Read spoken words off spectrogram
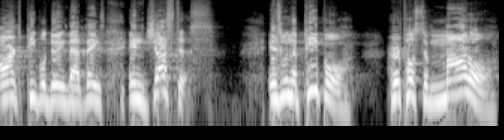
aren't people doing bad things. Injustice is when the people who are supposed to model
